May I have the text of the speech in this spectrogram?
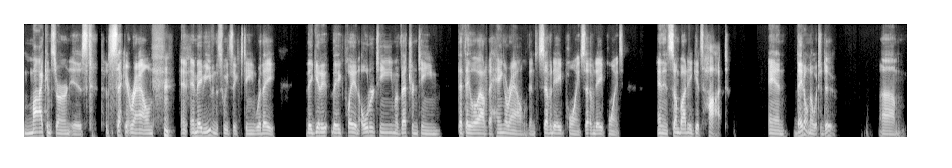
My concern is the second round and, and maybe even the Sweet 16 where they they get it they play an older team, a veteran team that they allow to hang around within seven to eight points, seven to eight points, and then somebody gets hot and they don't know what to do. Um,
